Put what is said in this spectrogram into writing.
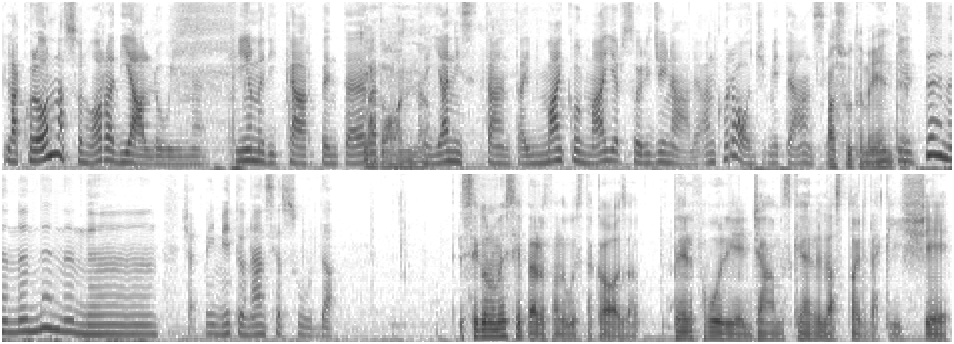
la colonna sonora di Halloween, film di Carpenter Madonna, degli anni 70, il Michael Myers originale, ancora oggi mette ansia. assolutamente. Il cioè mi mette un'ansia assurda. Secondo me si è perso tanto questa cosa per favorire il jumpscare, la storia da cliché,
